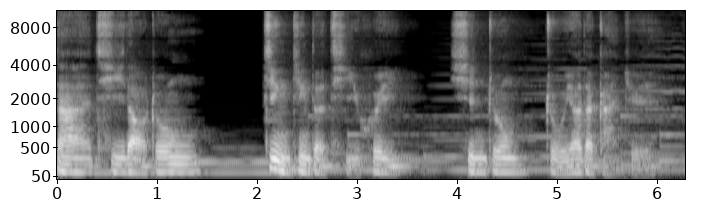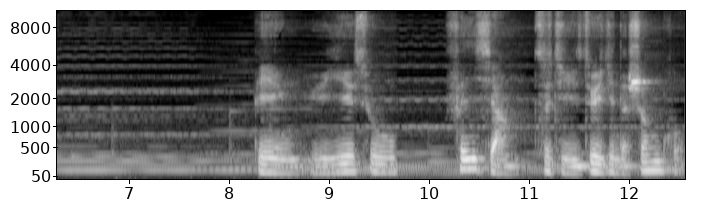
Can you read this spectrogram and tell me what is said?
在祈祷中，静静的体会心中主要的感觉，并与耶稣分享自己最近的生活。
